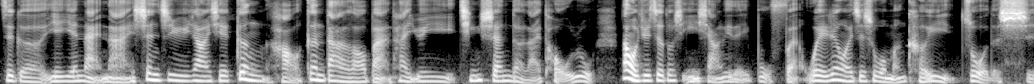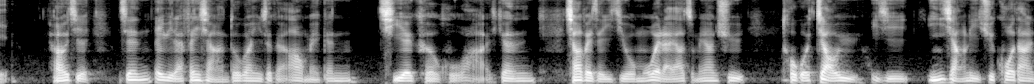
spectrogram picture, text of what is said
这个爷爷奶奶，甚至于让一些更好更大的老板，他也愿意亲身的来投入。那我觉得这都是影响力的一部分，我也认为这是我们可以做的事。好姐，今天 A B 来分享很多关于这个奥美跟企业客户啊，跟消费者，以及我们未来要怎么样去透过教育以及影响力去扩大。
